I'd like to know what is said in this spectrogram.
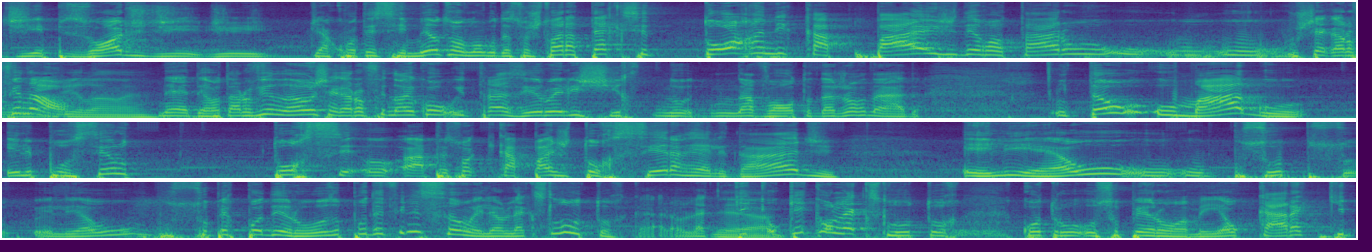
de episódios, de, de, de acontecimentos ao longo da sua história, até que se torne capaz de derrotar o, o, o- o- chegar ao final. vilão, é. né? Derrotar o vilão, chegar ao final e, e trazer o Elixir no- na volta da jornada. Então, o mago, ele por ser o torce, a pessoa que é capaz de torcer a realidade, ele é o, o- o su- su- ele é o super poderoso por definição. Ele é o Lex Luthor, cara. O, Lex- É. que- o que, é o Lex Luthor contra o super-homem? É o cara que,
